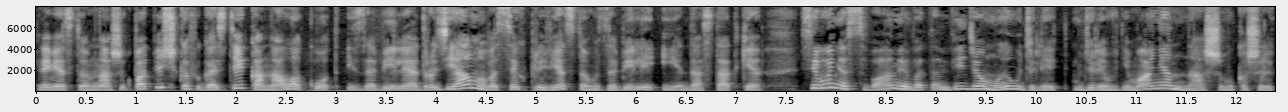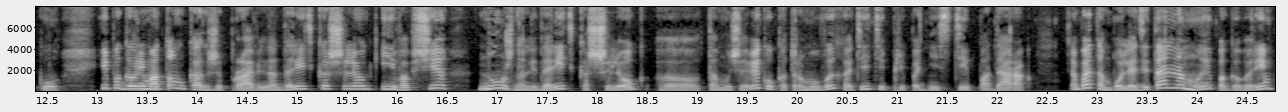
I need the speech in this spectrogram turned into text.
Приветствуем наших подписчиков и гостей канала Код Изобилия. Друзья, мы вас всех приветствуем в изобилии и достатке. Сегодня с вами в этом видео мы уделим, уделим внимание нашему кошельку и поговорим о том, как же правильно дарить кошелек и вообще нужно ли дарить кошелек э, тому человеку, которому вы хотите преподнести подарок. Об этом более детально мы поговорим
